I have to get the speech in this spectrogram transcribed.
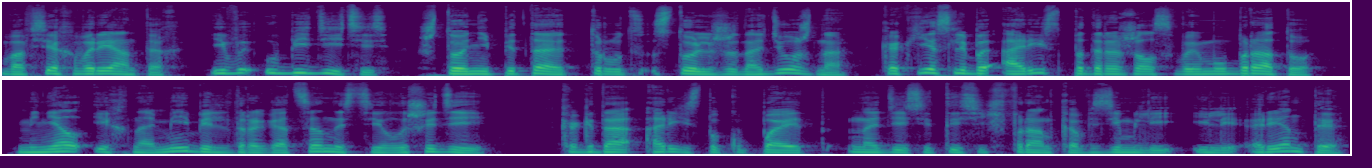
во всех вариантах, и вы убедитесь, что они питают труд столь же надежно, как если бы Арист подражал своему брату, менял их на мебель, драгоценности и лошадей. Когда Арист покупает на 10 тысяч франков земли или ренты,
